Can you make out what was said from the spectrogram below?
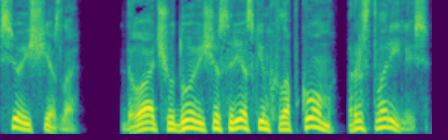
все исчезло. Два чудовища с резким хлопком растворились.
